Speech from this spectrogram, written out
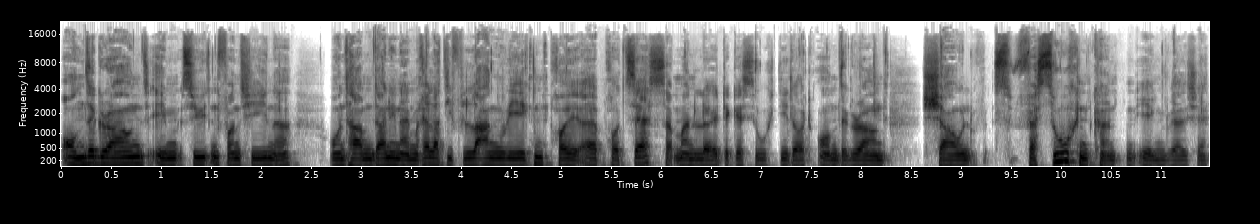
on the ground im Süden von China und haben dann in einem relativ langwierigen Pro äh, Prozess hat man Leute gesucht, die dort on the ground schauen, versuchen könnten, irgendwelche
